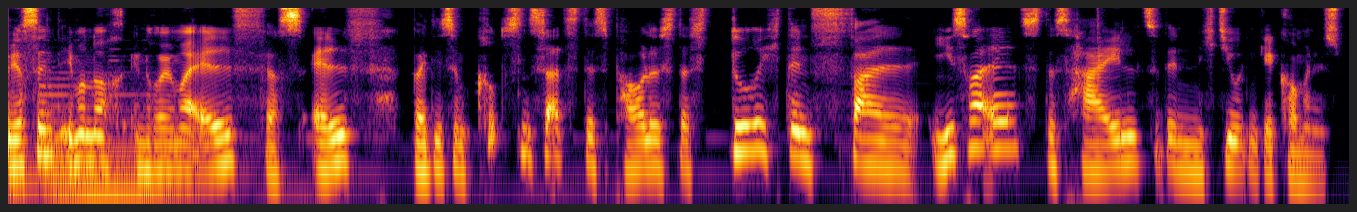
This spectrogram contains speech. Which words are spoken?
Wir sind immer noch in Römer 11, Vers 11 bei diesem kurzen Satz des Paulus, dass durch den Fall Israels das Heil zu den Nichtjuden gekommen ist.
